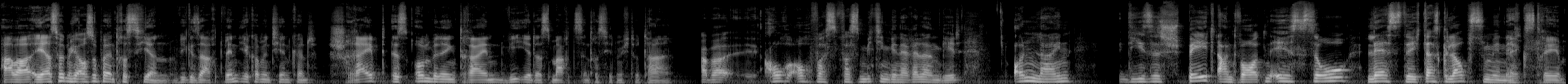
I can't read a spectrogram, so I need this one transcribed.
Aber ja, es würde mich auch super interessieren. Wie gesagt, wenn ihr kommentieren könnt, schreibt es unbedingt rein, wie ihr das macht. Es interessiert mich total. Aber äh, auch, auch was, was Mädchen generell angeht, online, dieses Spätantworten ist so lästig, das glaubst du mir nicht. Extrem.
